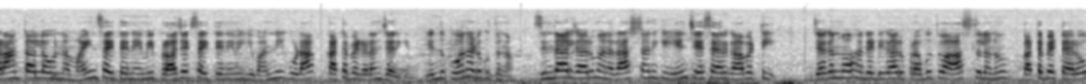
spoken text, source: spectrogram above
ప్రాంతాల్లో ఉన్న మైన్స్ అయితేనేమి ప్రాజెక్ట్స్ అయితేనేమి ఇవన్నీ కూడా కట్టబెట్టడం జరిగింది. ఎందుకు అని అడుగుతున్నాం. జిందాల్ గారు మన రాష్ట్రానికి ఏం చేశారు కాబట్టి జగన్మోహన్ రెడ్డి గారు ప్రభుత్వ ఆస్తులను కట్టబెట్టారో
